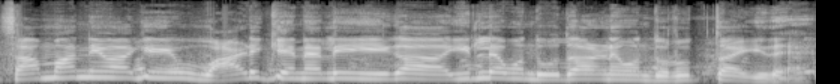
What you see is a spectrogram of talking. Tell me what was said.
ಸಾಮಾನ್ಯವಾಗಿ ವಾಡಿಕೆಯಲ್ಲಿ ಈಗ ಇಲ್ಲೇ ಒಂದು ಉದಾಹರಣೆ ಒಂದು ವೃತ್ತ ಇದೆ.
